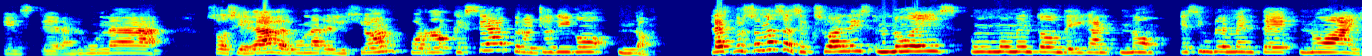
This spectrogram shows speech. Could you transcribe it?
este, alguna sociedad, alguna religión, por lo que sea, pero yo digo no. Las personas asexuales no es un momento donde digan no, es simplemente no hay.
